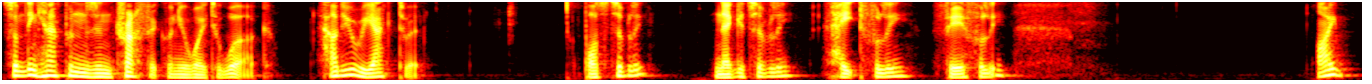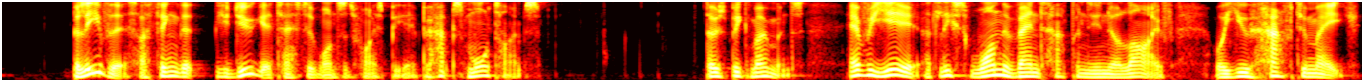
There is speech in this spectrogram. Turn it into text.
Something happens in traffic on your way to work. How do you react to it? Positively? Negatively? Hatefully? Fearfully? I believe this. I think that you do get tested once or twice per year, perhaps more times. Those big moments. Every year, at least one event happens in your life where you have to make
